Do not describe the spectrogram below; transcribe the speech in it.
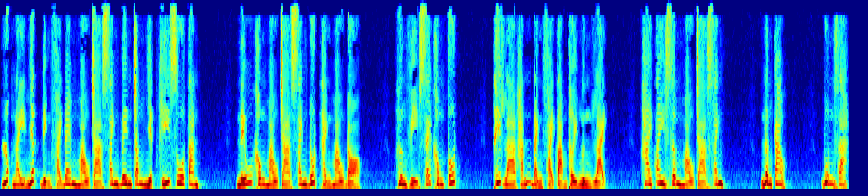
Lúc này nhất định phải đem màu trà xanh bên trong nhiệt khí xua tan. Nếu không màu trà xanh đốt thành màu đỏ. Hương vị sẽ không tốt. Thế là hắn đành phải tạm thời ngừng lại. Hai tay xâm màu trà xanh. Nâng cao. Buông ra.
